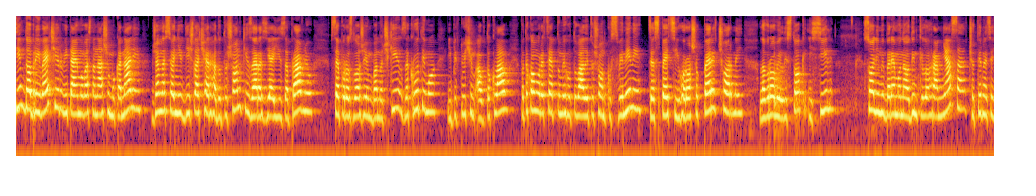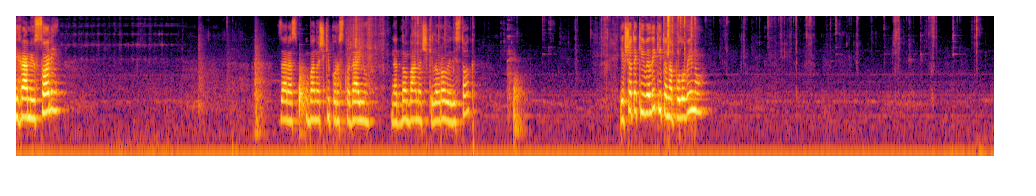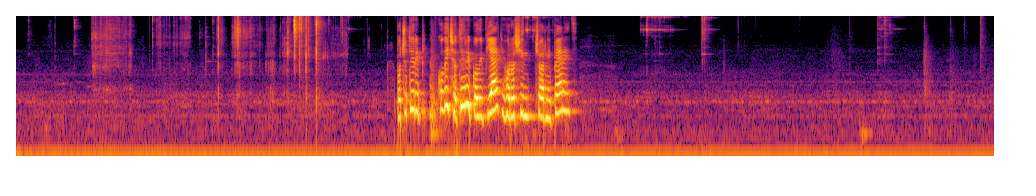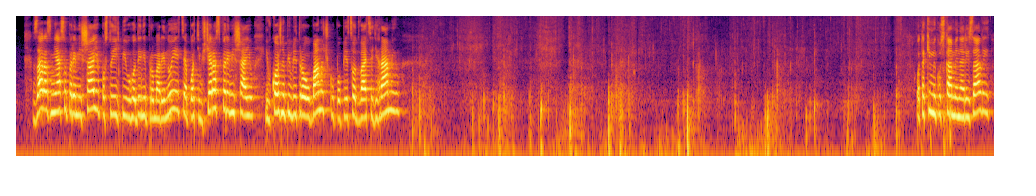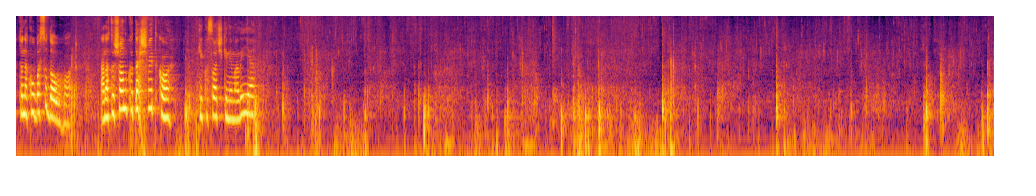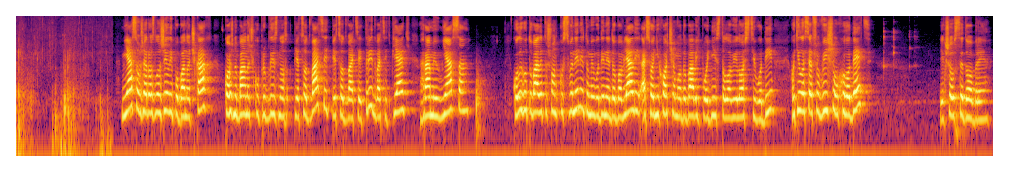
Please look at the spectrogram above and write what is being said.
Всім добрий вечір! Вітаємо вас на нашому каналі. Вже в нас сьогодні дійшла черга до тушонки. Зараз я її заправлю. Все порозложуємо баночки, закрутимо і підключимо автоклав. По такому рецепту ми готували тушонку свинини. Це спеції горошок перець чорний, лавровий листок і сіль. Солі ми беремо на 1 кг м'яса, 14 грамів солі. Зараз у баночки порозкладаю на дно баночки лавровий листок. Якщо такий великий, то наполовину. По 4, коли 4, коли 5, горошин чорний перець. Зараз м'ясо перемішаю, постоїть півгодини, промаринується, потім ще раз перемішаю і в кожну півлітрову баночку по 520 грамів. Отакими кусками нарізали, то на ковбасу довго, а на тушонку так швидко. Такі кусочки немалі є. М'ясо вже розложили по баночках. В кожну баночку приблизно 520, 523, 25 грамів м'яса. Коли готували тушонку свинини, то ми води не додавали, а сьогодні хочемо додати по одній столовій ложці води. Хотілося, щоб вийшов холодець, якщо все добре.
